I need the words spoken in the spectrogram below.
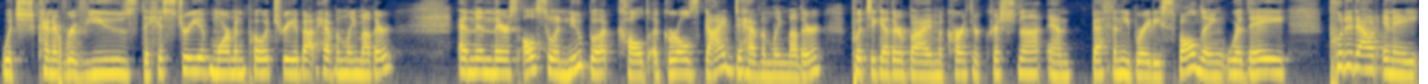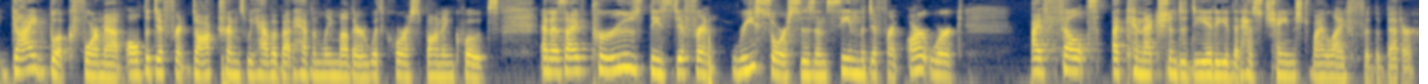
which kind of reviews the history of Mormon poetry about Heavenly Mother. And then there's also a new book called A Girl's Guide to Heavenly Mother, put together by MacArthur Krishna and Bethany Brady Spalding, where they put it out in a guidebook format, all the different doctrines we have about Heavenly Mother with corresponding quotes. And as I've perused these different resources and seen the different artwork, I've felt a connection to deity that has changed my life for the better.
